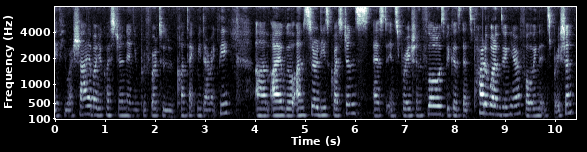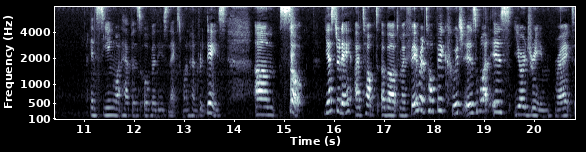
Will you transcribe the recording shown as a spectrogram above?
if you are shy about your question and you prefer to contact me directly um, I will answer these questions as the inspiration flows because that's part of what I'm doing here following the inspiration and seeing what happens over these next 100 days. Um, so, yesterday I talked about my favorite topic, which is what is your dream, right?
